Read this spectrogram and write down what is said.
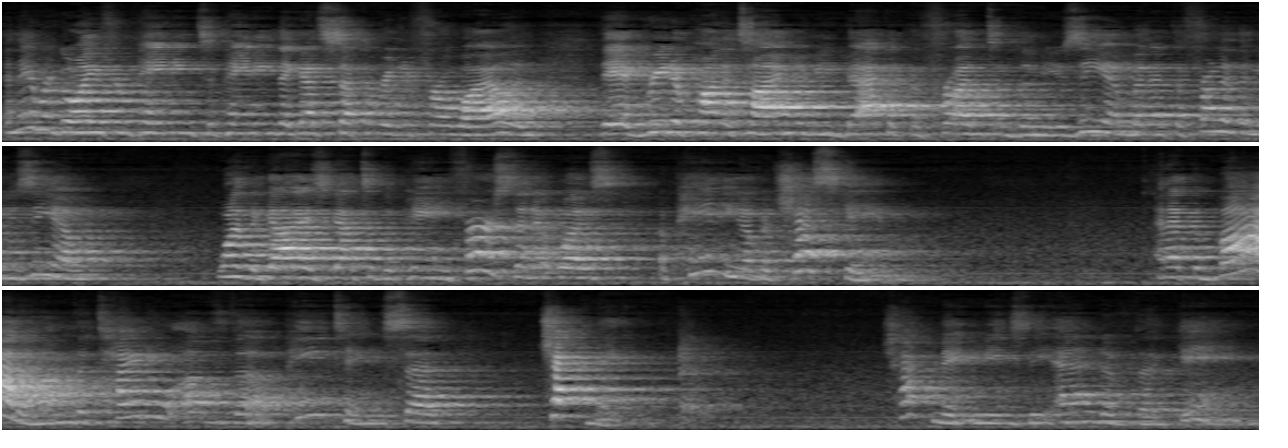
And they were going from painting to painting. They got separated for a while and they agreed upon a time to be back at the front of the museum. But at the front of the museum, one of the guys got to the painting first, and it was a painting of a chess game. And at the bottom, the title of the painting said, Checkmate. Checkmate means the end of the game.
